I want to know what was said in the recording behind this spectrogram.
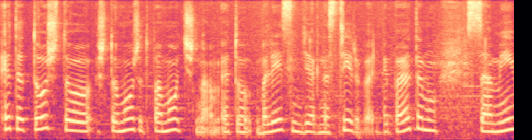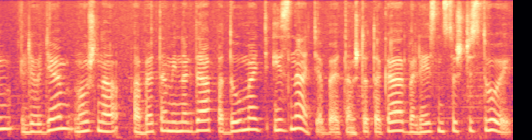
это то, что, что может помочь нам эту болезнь диагностировать. И поэтому самим людям нужно об этом иногда подумать и знать об этом, что такая болезнь существует.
